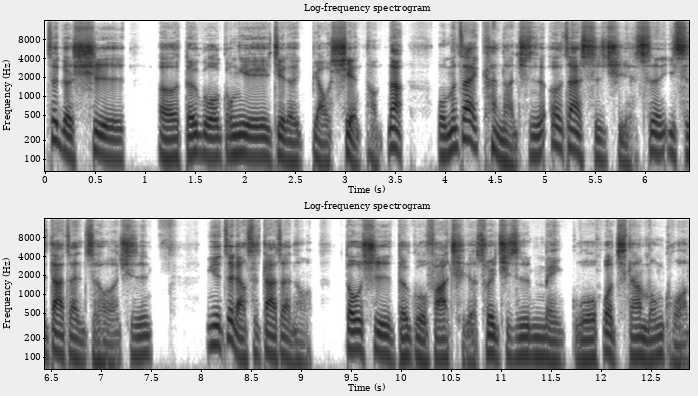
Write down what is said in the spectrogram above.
这个是呃德国工业界的表现哈。那我们再看呢，其实二战时期是一次大战之后啊，其实因为这两次大战哦都是德国发起的，所以其实美国或其他盟国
